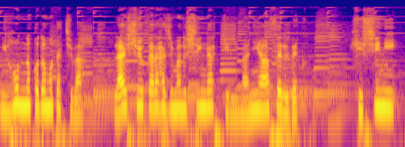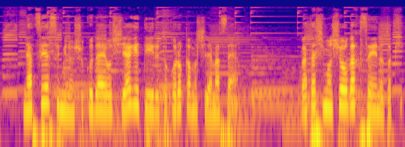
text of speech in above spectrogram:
日本の子供たちは来週から始まる新学期に間に合わせるべく、必死に夏休みの宿題を仕上げているところかもしれません。私も小学生の時、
